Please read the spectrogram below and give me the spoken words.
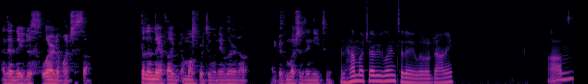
and then they just learn a bunch of stuff. Put them there for like a month or two, and they learn uh, like as much as they need to. And how much have you learned today, little Johnny? Um,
